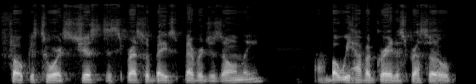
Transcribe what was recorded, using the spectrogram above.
focus towards just espresso-based beverages only, um, but we have a great espresso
